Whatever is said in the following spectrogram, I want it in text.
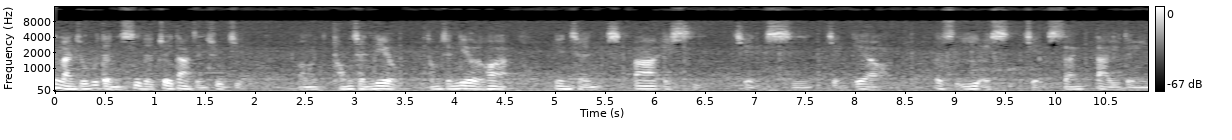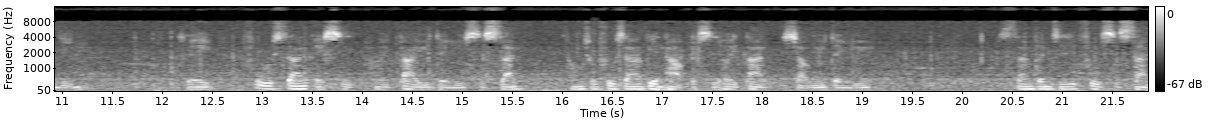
是满足不等式的最大整数解。我们同乘六，同乘六的话，变成十八 s 减十减掉二十一 s 减三大于等于零，所以负三 s 会大于等于十三。同除负三的变号，s 会大小于等于三分之负十三。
